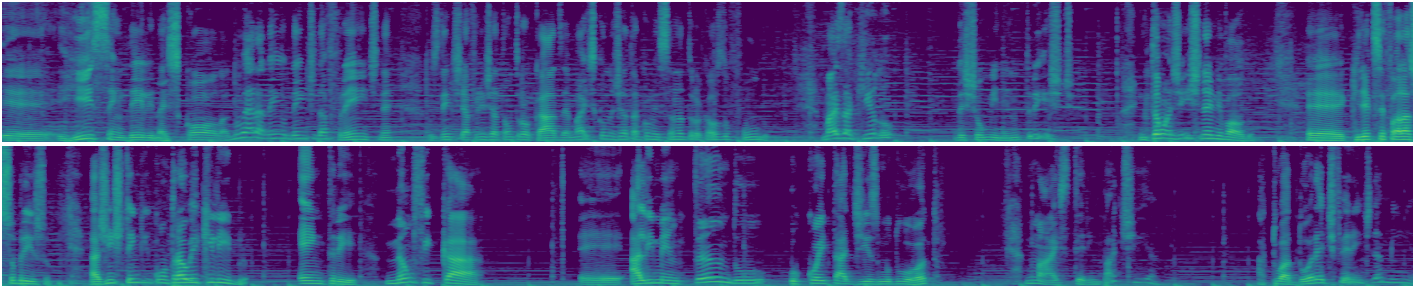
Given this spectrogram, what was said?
é, rissem dele na escola. Não era nem o dente da frente, né? Os dentes da frente já estão trocados, é mais quando já tá começando a trocar os do fundo. Mas aquilo deixou o menino triste. Então a gente, né, Nivaldo? É, queria que você falasse sobre isso. A gente tem que encontrar o equilíbrio entre não ficar é, alimentando o coitadismo do outro, mas ter empatia. A tua dor é diferente da minha.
